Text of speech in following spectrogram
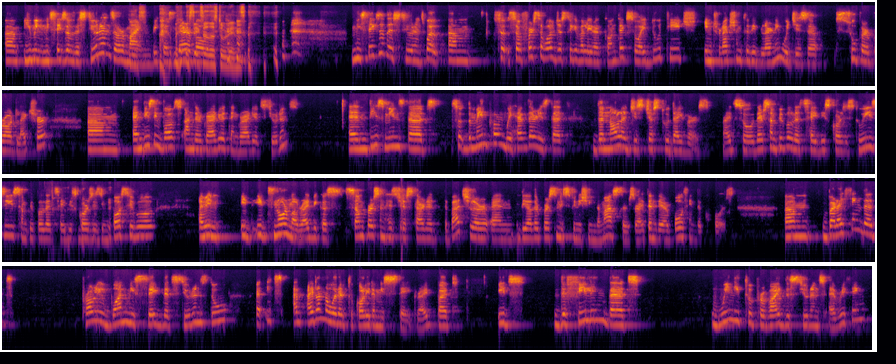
um, you mean mistakes of the students or mine? Yes. Because they're mistakes both. of the students. mistakes of the students. Well, um, so so first of all, just to give a little context, so I do teach Introduction to Deep Learning, which is a super broad lecture, um, and this involves undergraduate and graduate students, and this means that so the main problem we have there is that the knowledge is just too diverse right? So there's some people that say this course is too easy, some people that say this course is impossible. I mean, it, it's normal, right? Because some person has just started the bachelor and the other person is finishing the master's, right? And they are both in the course. Um, but I think that probably one mistake that students do, uh, it's, I, I don't know whether to call it a mistake, right? But it's the feeling that we need to provide the students everything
